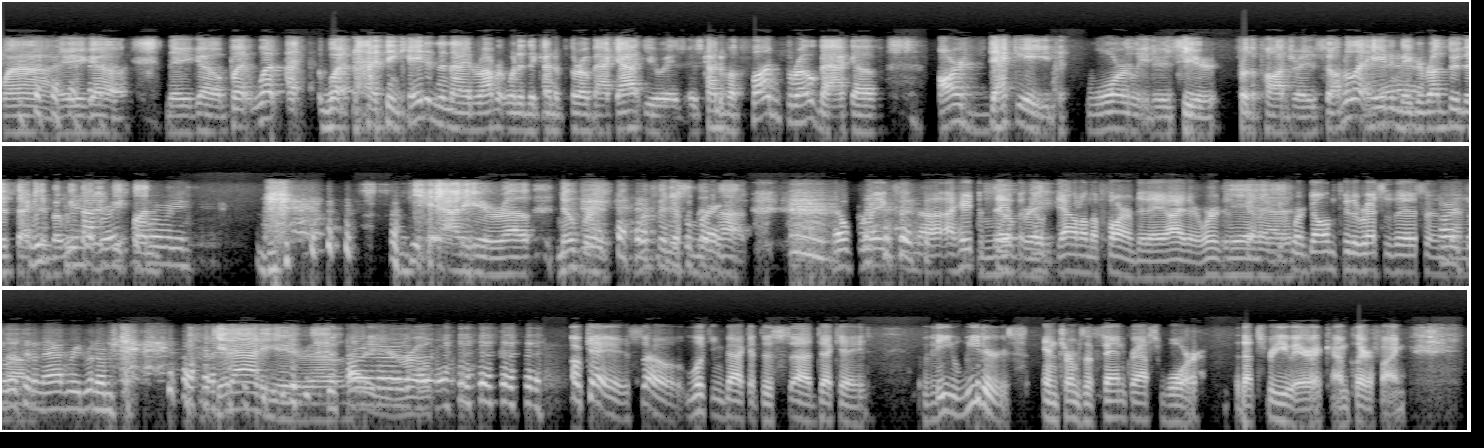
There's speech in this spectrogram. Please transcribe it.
Wow, there you go, there you go. But what I, what I think Hayden and I and Robert wanted to kind of throw back at you is is kind of a fun throwback of our decade war leaders here for the Padres. So I'm gonna let Hayden Yeah. maybe run through this section, but we thought it'd be fun. before we- Get out of here, bro. No break. We're finishing No this up. No breaks, and uh, I hate to say No it, but break. no down on the farm today either. We're just Yeah. gonna we're going through the rest of this, and All right, then so let's hit um, an ad read. No, I'm just kidding. Get out of here, bro. All right, all right, all right. Okay, so looking back at this uh, decade, the leaders in terms of Fangraphs WAR. That's for you, Eric. I'm clarifying.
